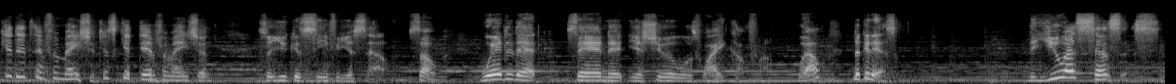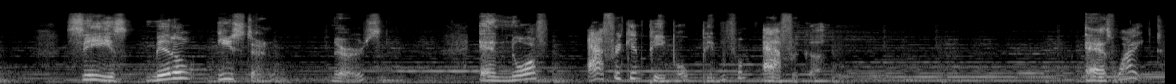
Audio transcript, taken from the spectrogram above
get this information. Just get the information so you can see for yourself. So where did that saying that Yeshua was white come from? Well, look at this. The U.S. Census sees Middle Easterners and North African people, people from Africa, as white.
